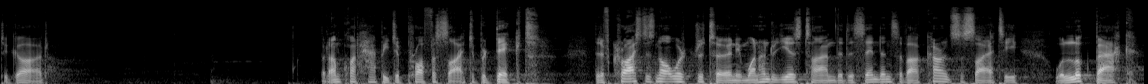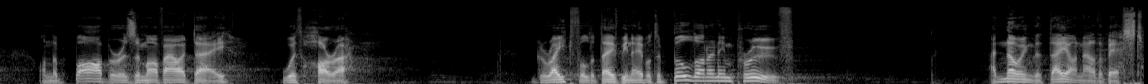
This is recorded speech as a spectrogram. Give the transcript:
to God. But I'm quite happy to prophesy, to predict that if Christ does not return in 100 years' time, the descendants of our current society will look back on the barbarism of our day with horror, grateful that they've been able to build on and improve, and knowing that they are now the best.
